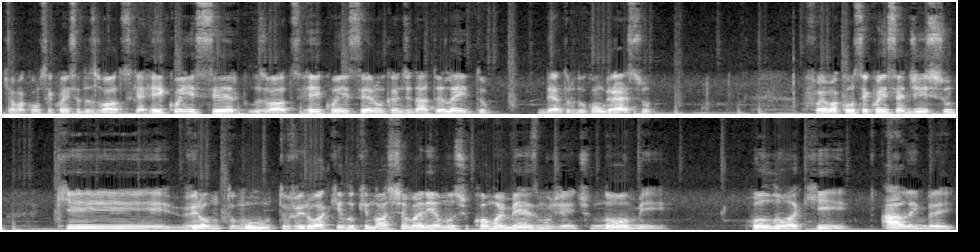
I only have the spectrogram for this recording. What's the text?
que é uma consequência dos votos, que é reconhecer os votos, reconhecer um candidato eleito dentro do Congresso. Foi uma consequência disso que virou um tumulto, virou aquilo que nós chamaríamos de como é mesmo, gente, o nome. Rolou aqui, ah, lembrei,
